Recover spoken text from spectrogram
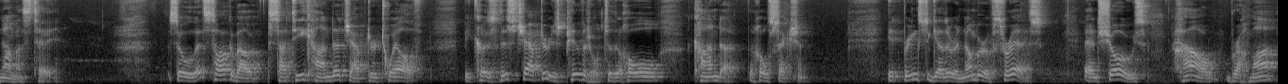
Namaste. So let's talk about Sati Khanda chapter 12, because this chapter is pivotal to the whole kanda, the whole section. It brings together a number of threads and shows how Brahma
